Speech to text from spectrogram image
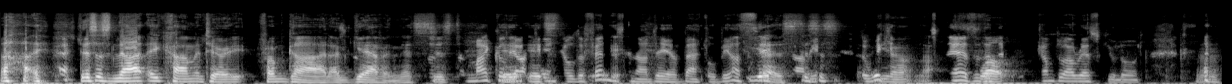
this is not a commentary from God on Gavin. It's just Michael it, the Archangel defend us in our day of battle. Be our yes, this is the wicked you know, of well, the come to our rescue, Lord.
